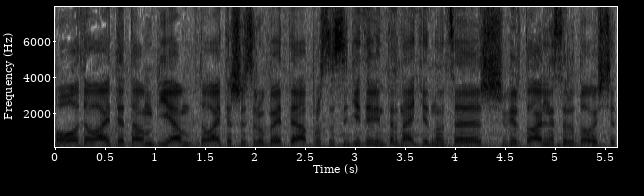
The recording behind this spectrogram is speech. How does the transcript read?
о, давайте там б'ємо, давайте щось робити, а просто сидіти в інтернеті, ну це ж віртуальне середовище.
